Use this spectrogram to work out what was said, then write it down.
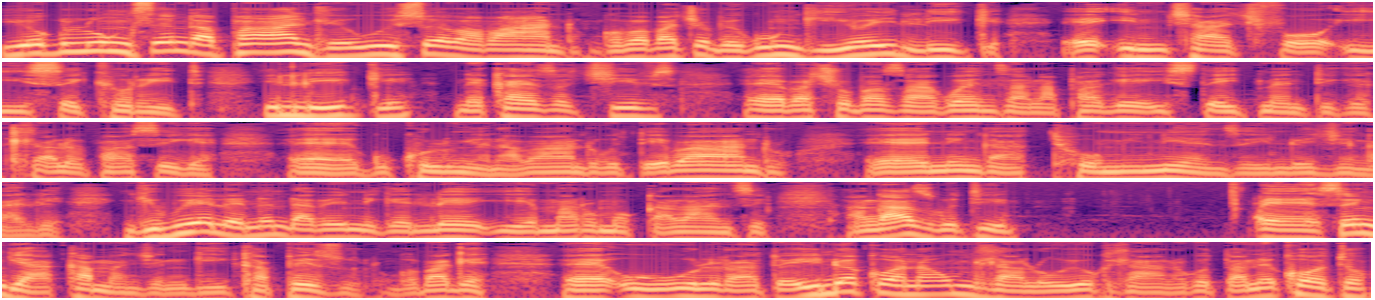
iyokulungisa engaphandle uyiswe babantu ngoba batsho bekungiyo ileague eh, in charge for i-security. Ileague neKaizer Chiefs eh batsho bazakwenza lapha ke istatement ke kuhlalwe phasi ke eh kukhulunywe nabantu ukuthi abantu eh ningathomi niyenze into enjengale. Ngibuyele nendabeni ke le yeMarumo Galansi angazi ukuthi eh sengiyakhama nje ngikha phezulu ngoba ke eh uLrato into ekhona umdlalo uyokudlala kodwa nekhotho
